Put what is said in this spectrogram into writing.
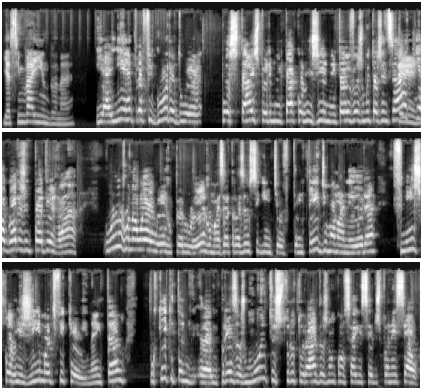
e assim vai indo, né? E aí entra a figura do testar, experimentar, corrigir. Né? Então eu vejo muita gente dizer, ah, aqui agora a gente pode errar. O erro não é o erro pelo erro, mas é trazer o seguinte: eu tentei de uma maneira, fiz, corrigi, modifiquei. Né? Então, Por que, que tem é, empresas muito estruturadas não conseguem ser exponencial?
